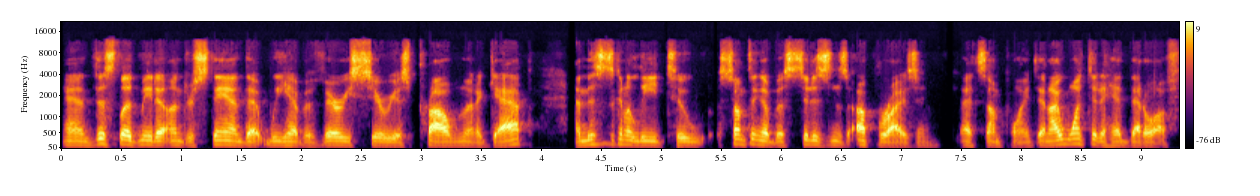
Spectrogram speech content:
And this led me to understand that we have a very serious problem and a gap. And this is going to lead to something of a citizens' uprising at some point. And I wanted to head that off.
